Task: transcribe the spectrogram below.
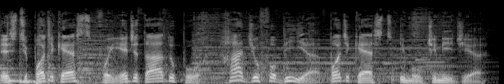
Este podcast foi editado por Radiofobia, podcast e multimídia.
